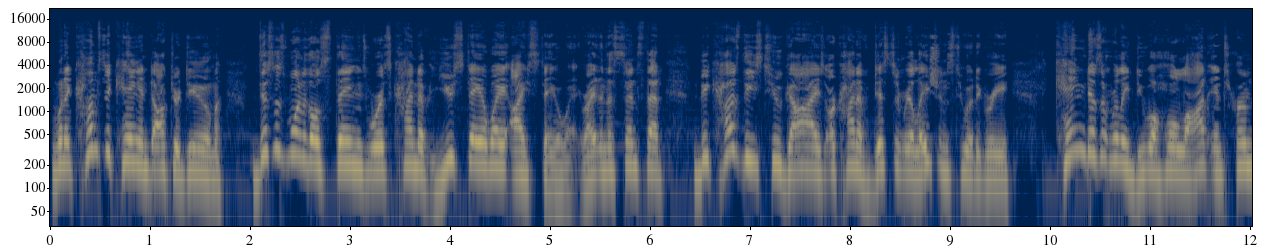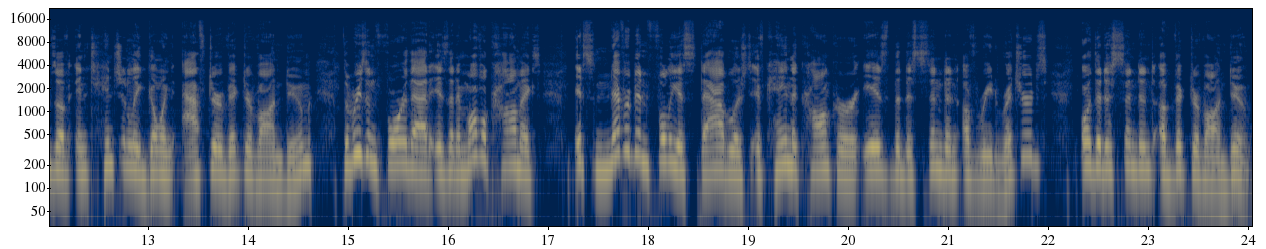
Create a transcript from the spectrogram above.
when it comes to Kang and Doctor Doom, this is one of those things where it's kind of you stay away, I stay away, right? In the sense that because these two guys are kind of distant relations to a degree, Kang doesn't really do a whole lot in terms of intentionally going after Victor Von Doom. The reason for that is that in Marvel Comics, it's never been fully established if Kang the Conqueror is the descendant of Reed Richards or the descendant of Victor Von Doom.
